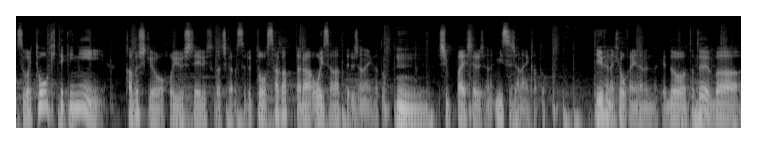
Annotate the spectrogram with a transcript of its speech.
すごい投機的に株式を保有している人たちからすると下がったら追い下がってるじゃないかと。うん。失敗してるじゃないミスじゃないかと。っていう風な評価になるんだけど例えば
